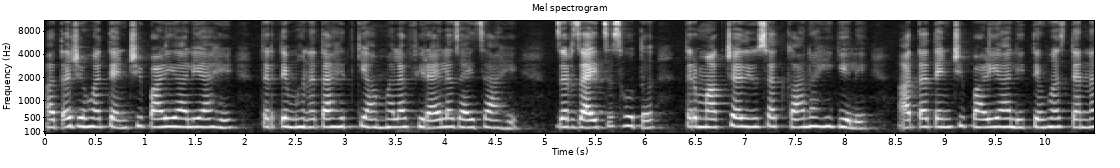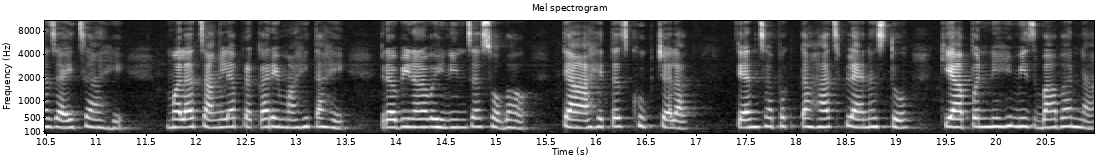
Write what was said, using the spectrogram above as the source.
आता जेव्हा त्यांची पाळी आली आहे तर ते म्हणत आहेत की आम्हाला फिरायला जायचं आहे. जर जायचंच होतं तर मागच्या दिवसात का नाही गेले? आता त्यांची पाळी आली तेव्हाच त्यांना जायचं आहे. मला चांगल्या प्रकारे माहीत आहे रवीना वहिनींचा स्वभाव. त्या आहेतच खूप चलाक. त्यांचा फक्त हाच प्लॅन असतो की आपण नेहमीच बाबांना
